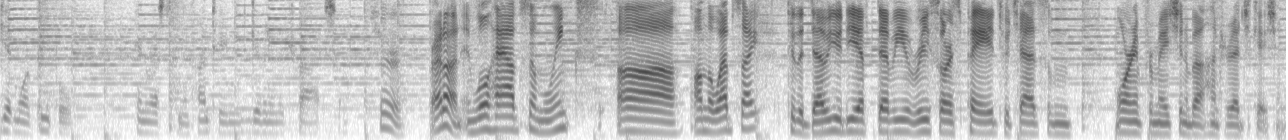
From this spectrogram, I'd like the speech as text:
get more people interested in hunting and giving it a try. So. Sure. Right on. And we'll have some links uh, on the website to the WDFW resource page, which has some more information about hunter education.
